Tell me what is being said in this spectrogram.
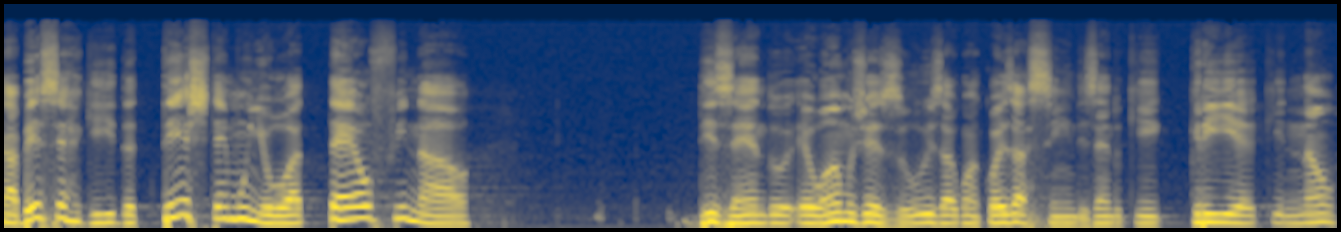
cabeça erguida, testemunhou até o final, dizendo: Eu amo Jesus, alguma coisa assim, dizendo que cria, que não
